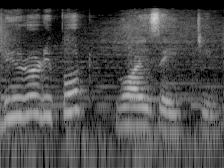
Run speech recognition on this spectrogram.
Bureau report voice eighteen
